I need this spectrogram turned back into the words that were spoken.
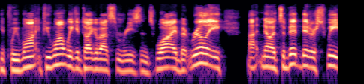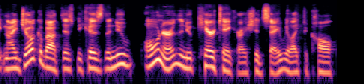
if we want, if you want, we could talk about some reasons why. But really, uh, no, it's a bit bittersweet. And I joke about this because the new owner, the new caretaker, I should say, we like to call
